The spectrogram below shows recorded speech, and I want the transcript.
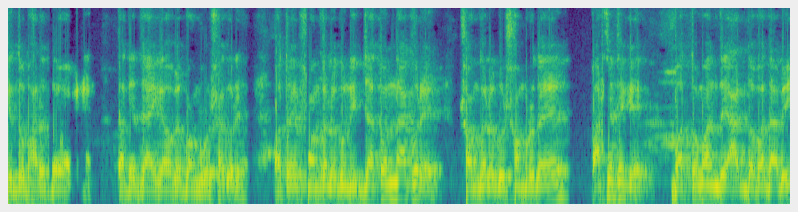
কিন্তু হবে না। তাদের জায়গা হবে বঙ্গোপসাগরে। অতএব সংখ্যালঘু নির্যাতন না করে সংখ্যালঘু সম্প্রদায়ের পাশে থেকে বর্তমান যে আট দফা দাবি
